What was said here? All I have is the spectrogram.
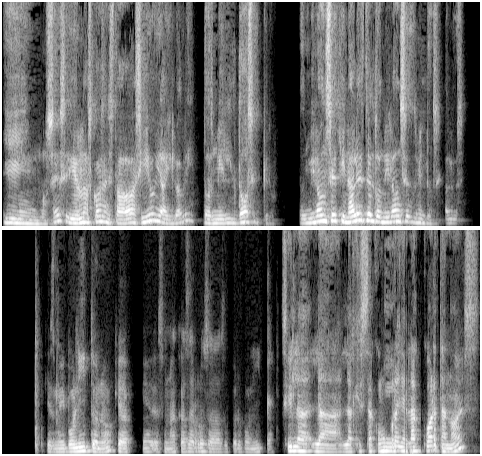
y no sé, se dieron las cosas, estaba vacío y ahí lo abrí, 2012 creo. 2011, finales del 2011, 2012, algo así. Es muy bonito, ¿no? Que es una casa rosada súper bonita. Sí, la, la, la que está como por Sí. allá en la cuarta, ¿no es?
